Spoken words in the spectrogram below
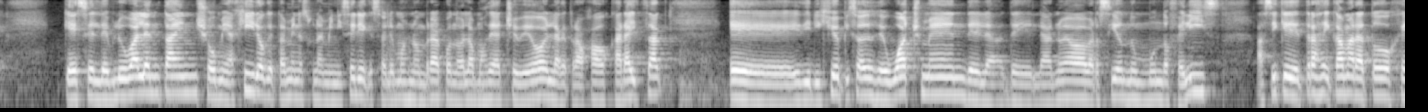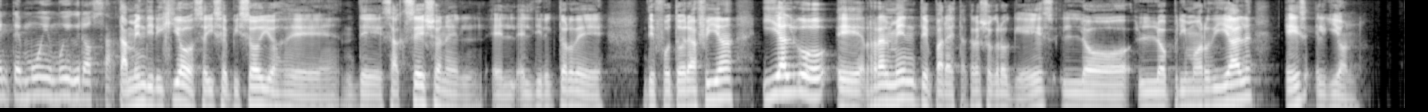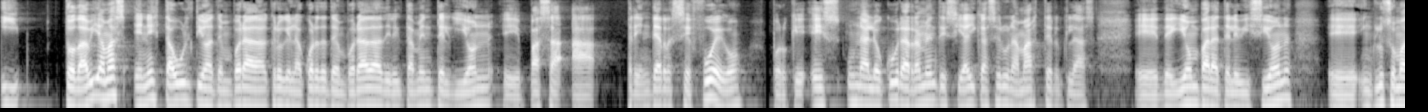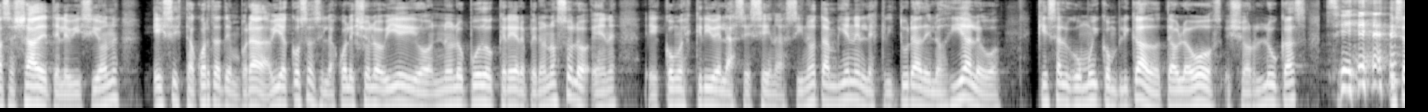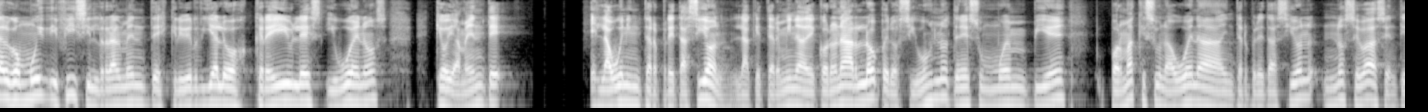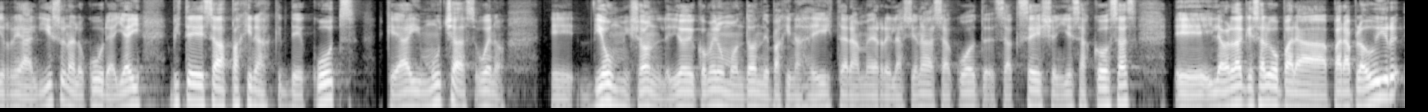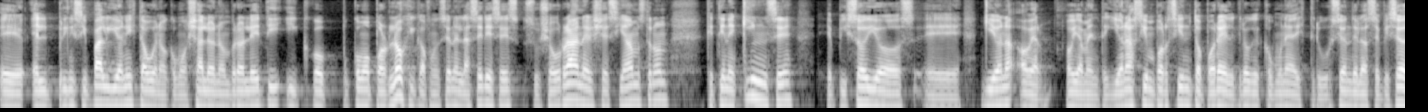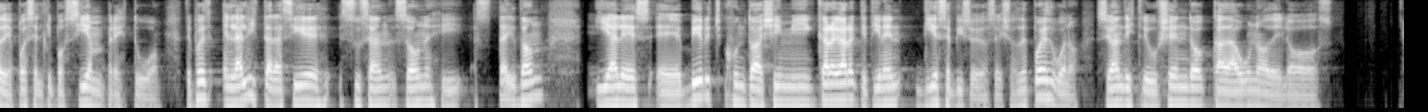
que es el de Blue Valentine, Show Me a Hero, que también es una miniserie que solemos nombrar cuando hablamos de HBO, en la que trabajaba Oscar Isaac. Eh, dirigió episodios de Watchmen, de la, de la nueva versión de Un Mundo Feliz. Así que detrás de cámara todo gente muy, muy grosa. También dirigió seis episodios de, de Succession, el, el, director de, de, fotografía. Y algo eh, realmente para destacar, yo creo que es lo, lo primordial, es el guion. Y todavía más en esta última temporada, creo que en la cuarta temporada directamente el guion eh, pasa a prenderse fuego porque es una locura. Realmente si hay que hacer una masterclass eh, de guion para televisión, eh, incluso más allá de televisión, es esta cuarta temporada. Había cosas en las cuales yo lo vi y digo, no lo puedo creer, pero no solo en eh, cómo escribe las escenas, sino también en la escritura de los diálogos, que es algo muy complicado. Te hablo a vos, George Lucas. Es algo muy difícil realmente escribir diálogos creíbles y buenos, que obviamente es la buena interpretación la que termina de coronarlo, pero si vos no tenés un buen pie, por más que sea una buena interpretación, no se va a sentir real. Y es una locura. Y hay, viste esas páginas de quotes, que hay muchas, bueno, eh, dio un millón, le dio de comer un montón de páginas de Instagram eh, relacionadas a Quote Succession y esas cosas. Eh, y la verdad que es algo para, para aplaudir. el principal guionista, bueno, como ya lo nombró Letty, y como por lógica funciona en las series, es su showrunner, Jesse Armstrong, que tiene 15 episodios eh, a ver, obviamente, guionados 100% por él, creo que es como una distribución de los episodios, después el tipo siempre estuvo. Después en la lista la sigue Susan Son y Staydon y Alex eh, Birch junto a Jimmy Cargar que tienen 10 episodios ellos. Después, bueno, se van distribuyendo cada uno de los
